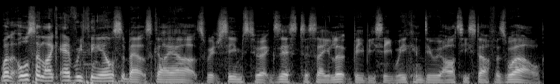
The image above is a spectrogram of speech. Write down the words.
Well, also like everything else about Sky Arts, which seems to exist to say, look, BBC, we can do arty stuff as well.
